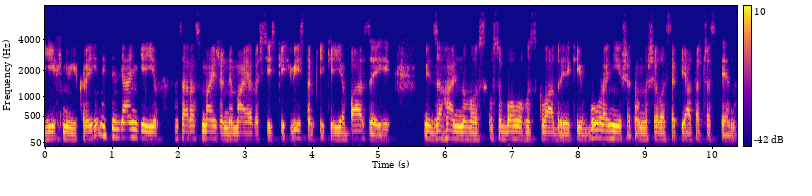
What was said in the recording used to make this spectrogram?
їхньої країни Фінляндії зараз майже немає російських військ, там тільки є бази, і від загального особового складу, який був раніше, там лишилася п'ята частина.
